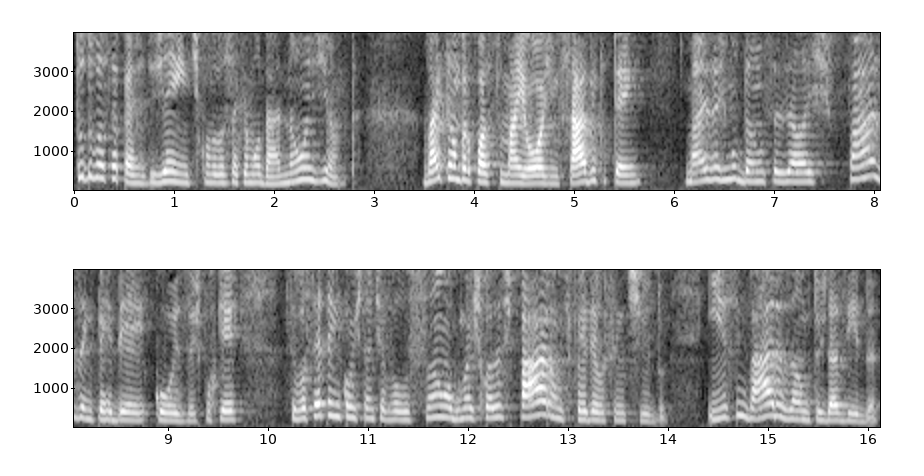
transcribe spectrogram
Tudo você perde, gente, quando você quer mudar, não adianta. Vai ter um propósito maior, a gente sabe que tem, mas as mudanças elas fazem perder coisas, porque se você tem constante evolução, algumas coisas param de perder o sentido. E isso em vários âmbitos da vida,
